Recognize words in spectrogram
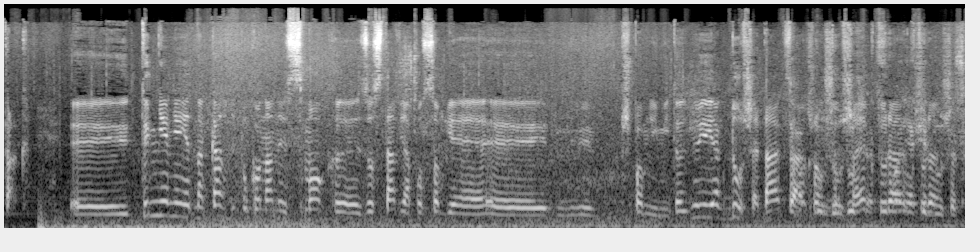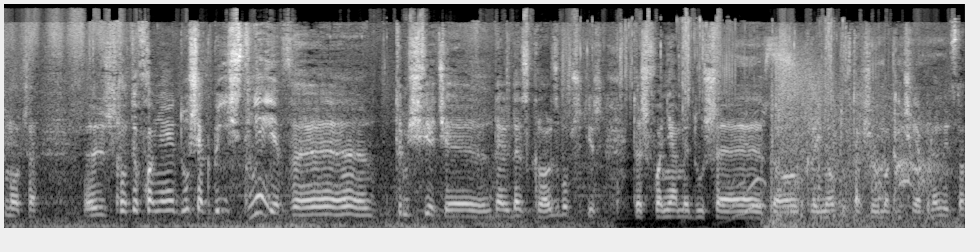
Tak. Yy, Tym niemniej jednak każdy pokonany smok yy, zostawia po sobie, yy, yy, przypomnij mi, to jak duszę, tak? Tak, Smoczą dusze, duszę, dusze, która, która, dusze smocze. Zresztą to wchłanianie dusz jakby istnieje w e, tym świecie The Elder Scrolls, bo przecież też wchłaniamy dusze do klejnotów, tak się umagicznia broń, więc to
